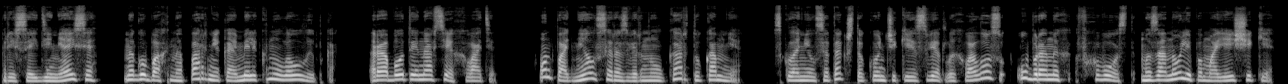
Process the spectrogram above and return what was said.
«Присоединяйся». На губах напарника мелькнула улыбка. «Работы на всех хватит». Он поднялся, развернул карту ко мне. Склонился так, что кончики светлых волос, убранных в хвост, мазанули по моей щеке.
